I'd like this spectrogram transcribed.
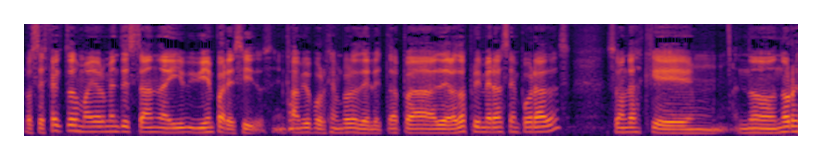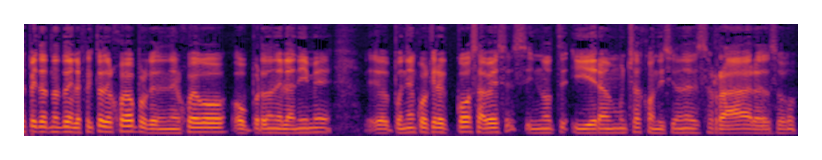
los efectos mayormente están ahí bien parecidos. En cambio por ejemplo de la etapa de las dos primeras temporadas son las que mm, no, no respetan tanto el efecto del juego porque en el juego o perdón el anime eh, ponían cualquier cosa a veces y no te, y eran muchas condiciones raras o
